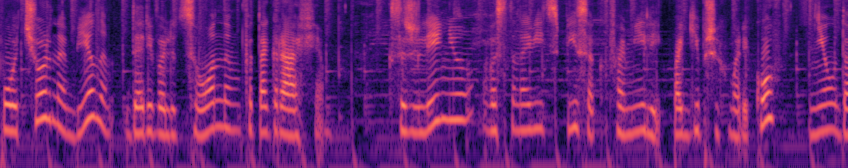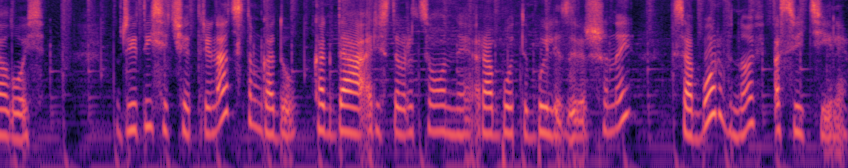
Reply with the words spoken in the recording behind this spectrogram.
по черно-белым дореволюционным фотографиям. К сожалению, восстановить список фамилий погибших моряков не удалось. В 2013 году, когда реставрационные работы были завершены, собор вновь осветили.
